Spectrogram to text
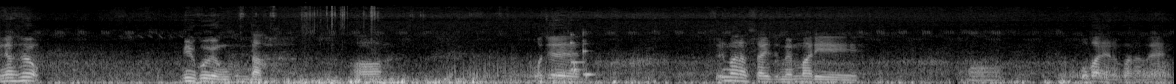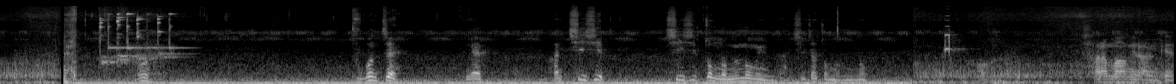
안녕하세요. 밀고의 웅입니다. 어, 어제 쓸만한 사이즈 몇 마리 어, 뽑아내는 바람에 어, 두 번째 네, 한 70, 70 좀 넘는 놈입니다. 진짜 좀 넘는 놈. 어, 사람 마음이라는 게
